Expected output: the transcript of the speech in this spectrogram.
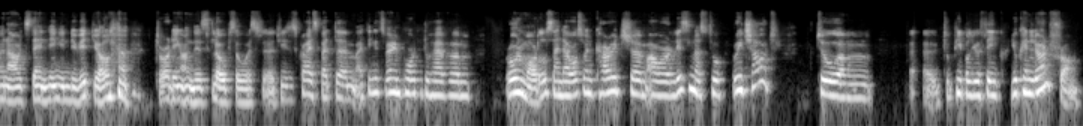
an outstanding individual trotting on this globe, so was uh, Jesus Christ. But um, I think it's very important to have role models, and I also encourage our listeners to reach out to uh, to people you think you can learn from.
